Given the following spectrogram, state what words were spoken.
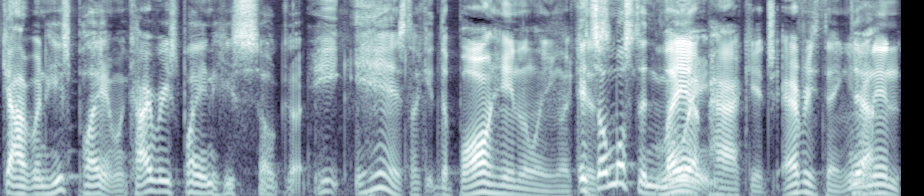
God, when he's playing, when Kyrie's playing, he's so good. He is like the ball handling, like It's almost layup annoying. package, everything. Yeah. And then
